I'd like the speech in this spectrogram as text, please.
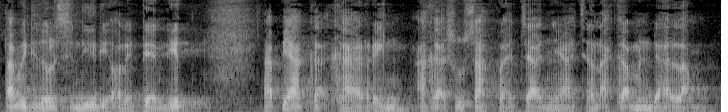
tapi ditulis sendiri oleh Denit tapi agak garing, agak susah bacanya dan agak mendalam.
